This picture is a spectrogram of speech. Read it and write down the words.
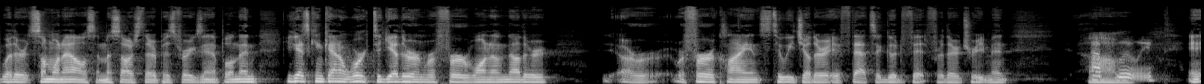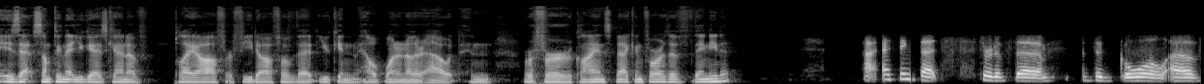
whether it's someone else, a massage therapist, for example, and then you guys can kind of work together and refer one another or refer clients to each other if that's a good fit for their treatment. Um, Absolutely. And is that something that you guys kind of play off or feed off of that you can help one another out and refer clients back and forth if they need it? I think that's sort of the the goal of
